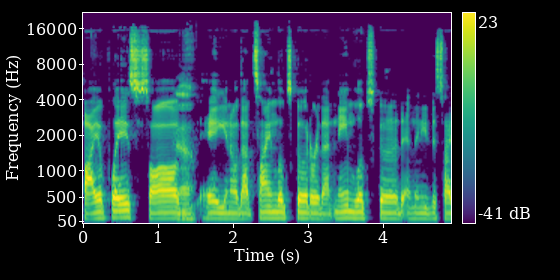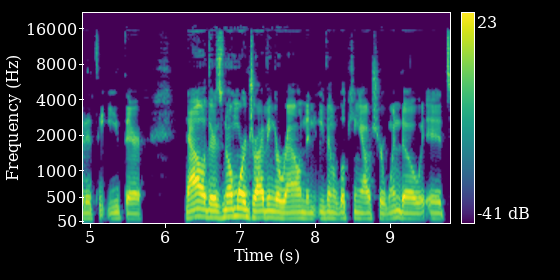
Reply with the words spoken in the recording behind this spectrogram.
by a place, saw, yeah. hey, you know, that sign looks good or that name looks good, and then you decided to eat there. Now there's no more driving around and even looking out your window. It's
